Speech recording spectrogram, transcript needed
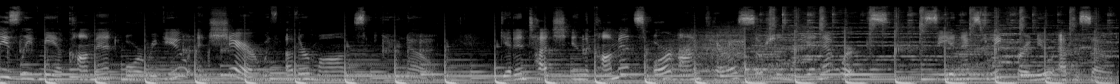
Please leave me a comment or review and share with other moms you know. Get in touch in the comments or on Kara's social media networks. See you next week for a new episode.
